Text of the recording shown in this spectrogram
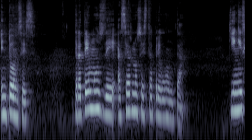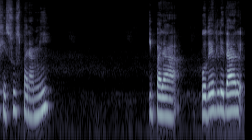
Entonces, tratemos de hacernos esta pregunta. ¿Quién es Jesús para mí? Y para poderle dar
